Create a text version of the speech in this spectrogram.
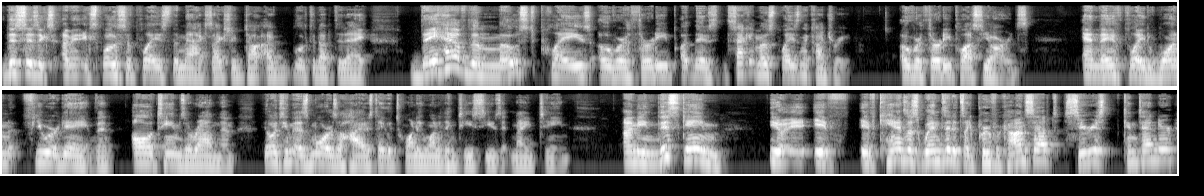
this is, ex- I mean, explosive plays the max. I actually, talk, I looked it up today. They have the most plays over 30, uh, there's second most plays in the country, over 30 plus yards and they've played one fewer game than all the teams around them. The only team that has more is Ohio State with 21. I think TCU's at 19. I mean, this game, you know, if if Kansas wins it, it's like proof of concept, serious contender.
